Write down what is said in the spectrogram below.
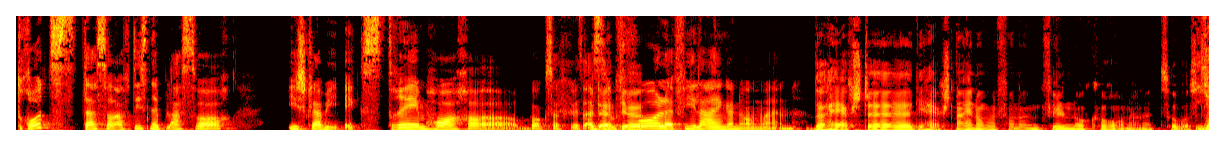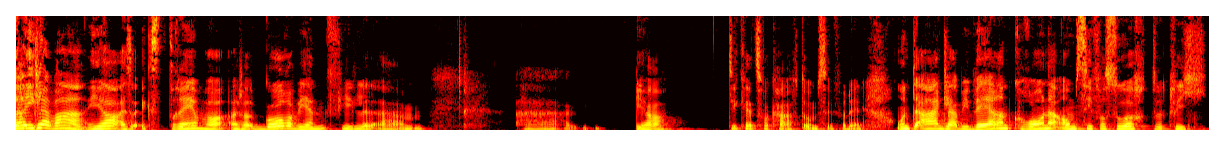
trotz, dass er auf Disney Plus war, ist, glaube ich, extrem hoher Box Office gewesen. Also sie haben hat ja- voll viel eingenommen. Der höchste, die höchsten Einnahmen von einem Film nach Corona, nicht? Sowas. Ja, ich glaube auch. Ja, also extrem hoch. Also gar wie ein viel, ähm, äh, ja, Tickets verkauft um sie für den. Und da, glaube ich, während Corona haben sie versucht, wirklich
